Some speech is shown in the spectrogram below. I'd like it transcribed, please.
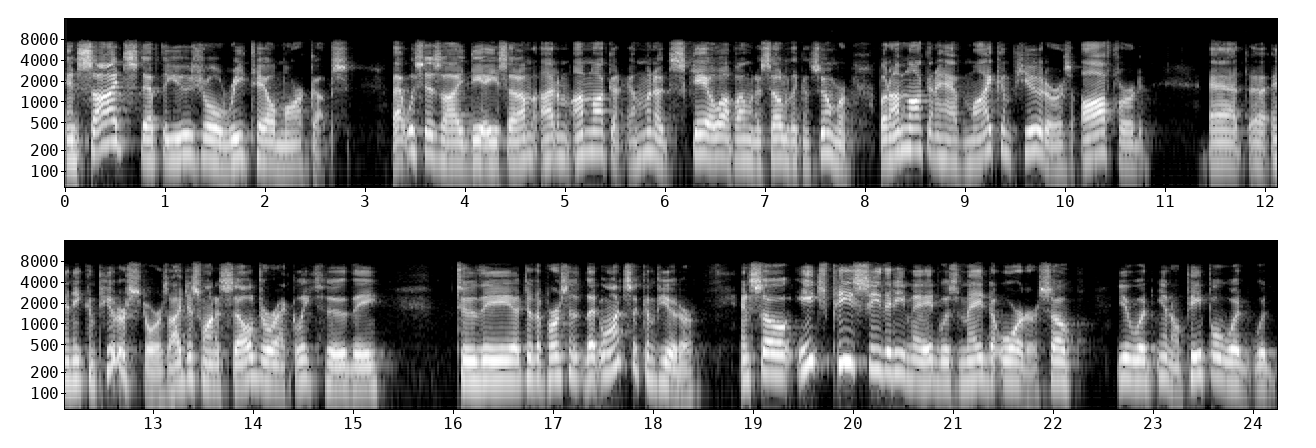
and sidestep the usual retail markups. That was his idea. He said, "I'm I'm, I'm not going. I'm going to scale up. I'm going to sell to the consumer, but I'm not going to have my computers offered at uh, any computer stores. I just want to sell directly to the to the uh, to the person that wants a computer." And so each PC that he made was made to order. So you would, you know, people would would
